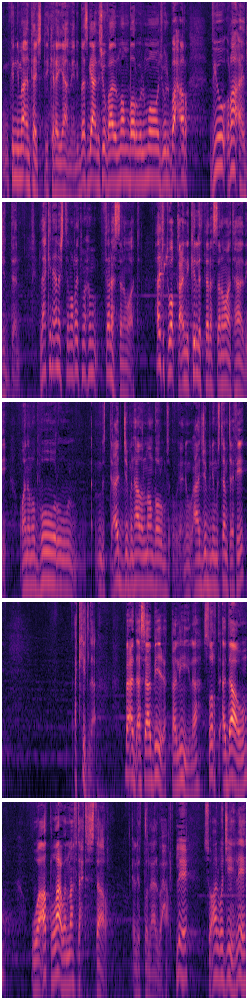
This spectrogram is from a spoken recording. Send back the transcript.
يمكنني ما أنتجت ذيك الأيام يعني بس قاعد أشوف هذا المنظر والموج والبحر. فيو رائع جدا. لكن أنا استمريت معهم ثلاث سنوات. هل تتوقع أني كل الثلاث سنوات هذه وأنا مبهور ومتعجب من هذا المنظر يعني وعاجبني ومستمتع فيه؟ أكيد لا. بعد أسابيع قليلة صرت أداوم وأطلع وأنا ما فتحت الستارة اللي تطل على البحر. ليه؟ سؤال وجيه ليه؟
